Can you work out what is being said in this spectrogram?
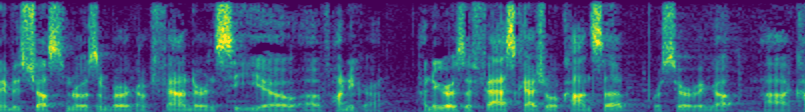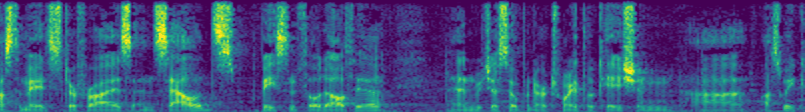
name is Justin Rosenberg. I'm founder and CEO of Honeygrow. Honeygrow is a fast casual concept. We're serving up uh, custom made stir fries and salads based in Philadelphia, and we just opened our 20th location uh, last week.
